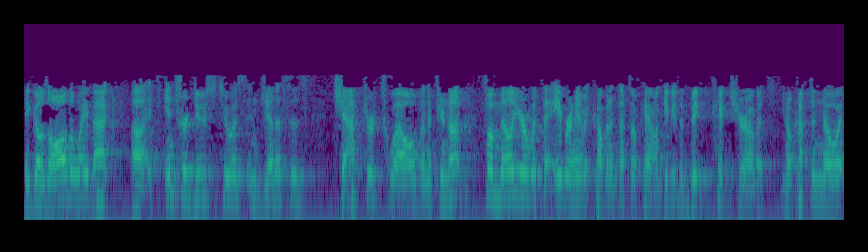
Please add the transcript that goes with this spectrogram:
It goes all the way back. Uh, it's introduced to us in Genesis chapter 12. And if you're not familiar with the Abrahamic covenant, that's okay. I'll give you the big picture of it. You don't have to know it.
